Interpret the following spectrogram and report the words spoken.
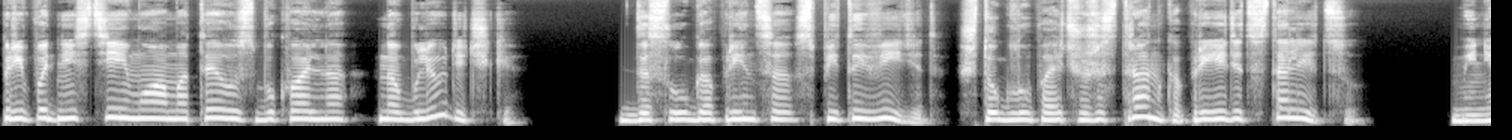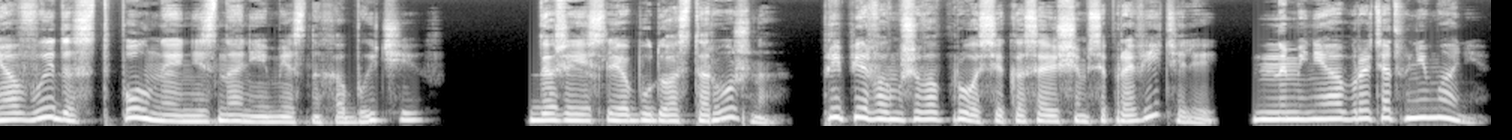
Преподнести ему Аматеус буквально на блюдечке? Да слуга принца спит и видит, что глупая чужестранка приедет в столицу. Меня выдаст полное незнание местных обычаев. Даже если я буду осторожна, при первом же вопросе, касающемся правителей, на меня обратят внимание.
